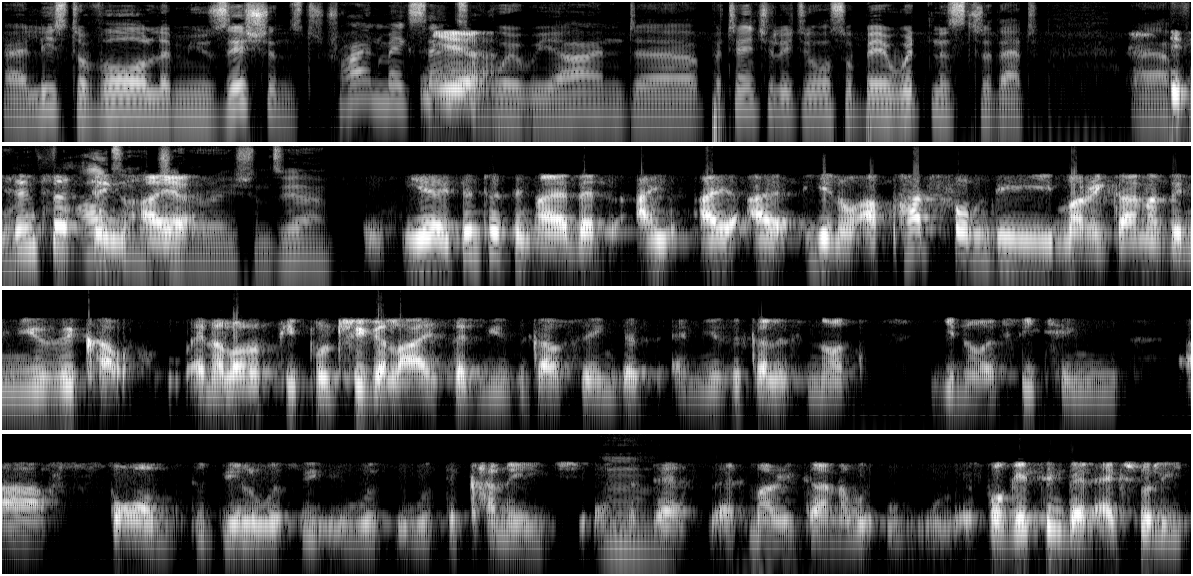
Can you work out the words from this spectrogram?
uh, least of all the musicians, to try and make sense Yeah. of where we are, and uh, potentially to also bear witness to that. Uh, It's for, for interesting, I, uh, generations. Yeah. Yeah, it's interesting Aya, that I, I, I, you know, apart from the Marikana, the musical, and a lot of people trivialize that musical, saying that a musical is not, you know, a fitting uh, form to deal with the with, with the carnage and the death at Marikana, forgetting that actually,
